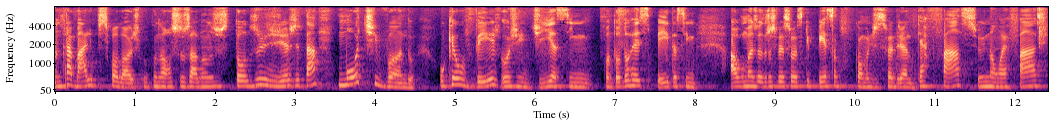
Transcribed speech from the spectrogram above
um trabalho psicológico com nossos alunos todos os dias de estar tá motivando. O que eu vejo hoje em dia, assim, com todo respeito, assim, algumas outras pessoas que pensam, como disse o Adriano, que é fácil e não é fácil,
